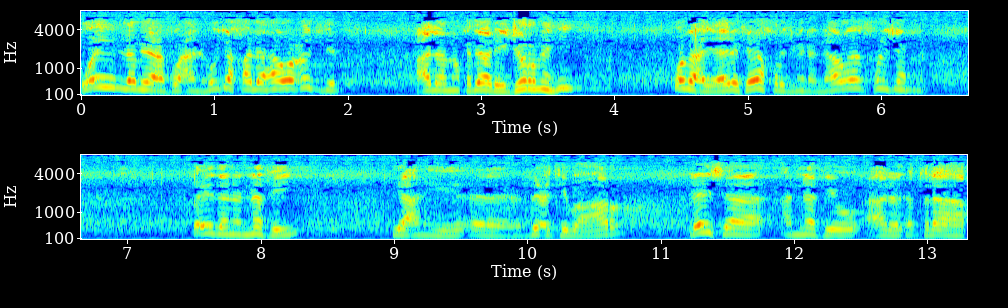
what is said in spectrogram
وإن لم يعفو عنه دخلها وعذب على مقدار جرمه وبعد ذلك يخرج من النار ويدخل الجنة. فإذا النفي يعني آه، باعتبار ليس النفي على الإطلاق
